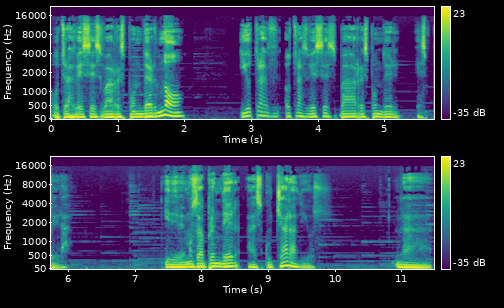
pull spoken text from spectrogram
otras veces va a responder no, y otras, otras veces va a responder espera. Y debemos aprender a escuchar a Dios. La,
